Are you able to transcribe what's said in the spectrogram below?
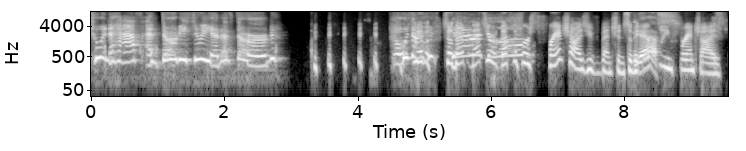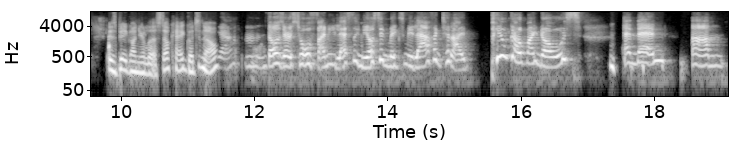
two and a half, and thirty-three and a third. Those You are a- so that that's your that's the first franchise you've mentioned. So the Yes. airplane franchise is big on your list. Okay, good to know. Yeah, mm, those are so funny. Leslie Nielsen makes me laugh until I puke out my nose. And then, um,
